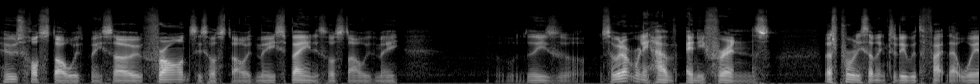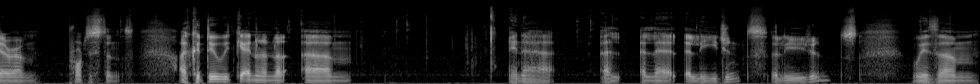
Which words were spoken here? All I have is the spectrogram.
who's hostile with me? So France is hostile with me. Spain is hostile with me. These, are, so we don't really have any friends. That's probably something to do with the fact that we're um, Protestants. I could do with getting an um, in a, a, a allegiance allegiance with um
